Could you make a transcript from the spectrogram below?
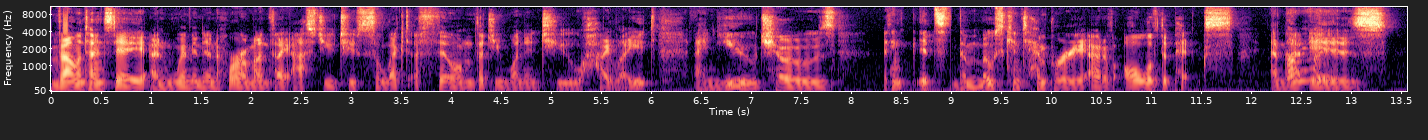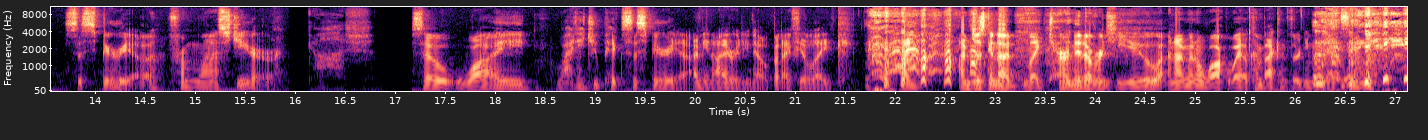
Valentine's Day and Women in Horror Month, I asked you to select a film that you wanted to highlight, and you chose I think it's the most contemporary out of all of the picks, and oh, that is really? Suspiria from last year. So why why did you pick Suspiria? I mean, I already know, but I feel like I'm, I'm just gonna like turn it over to you, and I'm gonna walk away. I'll come back in 30 minutes. And,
